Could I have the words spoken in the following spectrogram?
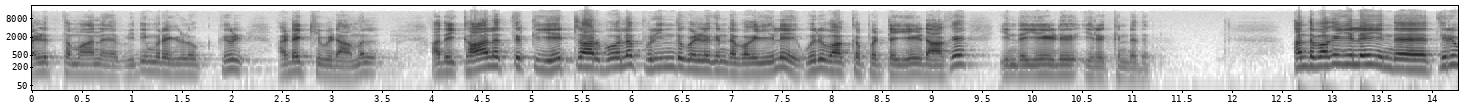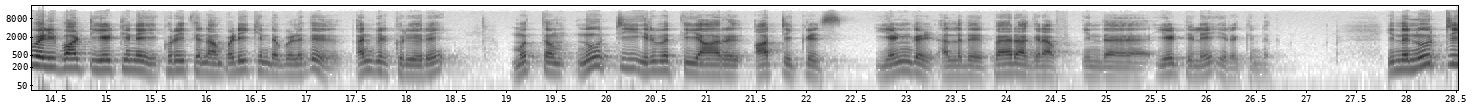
அழுத்தமான விதிமுறைகளுக்குள் அடக்கிவிடாமல் அதை காலத்திற்கு ஏற்றார் போல புரிந்து கொள்ளுகின்ற வகையிலே உருவாக்கப்பட்ட ஏடாக இந்த ஏடு இருக்கின்றது. அந்த வகையிலே இந்த திருவழிபாட்டு ஏட்டினை குறித்து நாம் படிக்கின்ற பொழுது அன்பிற்குரியோரே மொத்தம் நூற்றி இருபத்தி ஆறு ஆர்டிகிள்ஸ் எண்கள் அல்லது பேராகிராஃப் இந்த ஏட்டிலே இருக்கின்றது. இந்த நூற்றி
